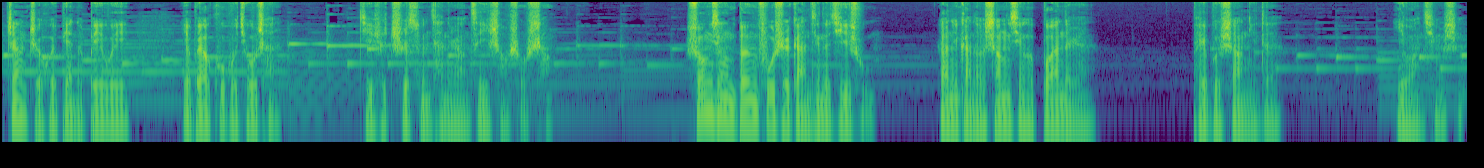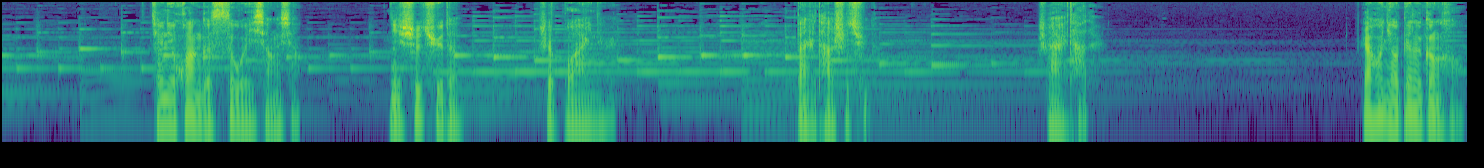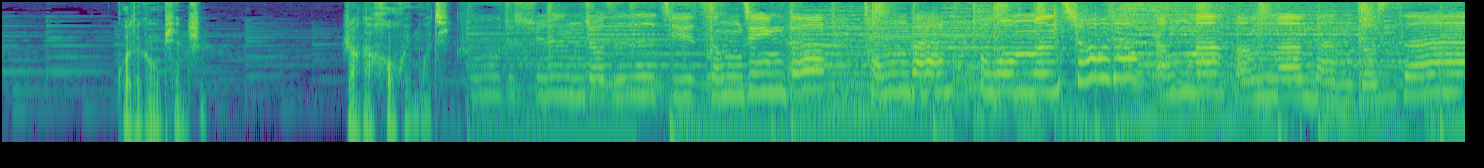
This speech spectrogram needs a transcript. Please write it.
这样只会变得卑微。也不要苦苦纠缠，及时止损才能让自己少受伤。双向奔赴是感情的基础，让你感到伤心和不安的人，配不上你的一往情深。请你换个思维想想，你失去的是不爱你的人，但是他失去的是爱他的人。然后你要变得更好，过得更有品质。让他后悔莫及。哭着寻找自己曾经的同伴，我们就这样慢慢慢慢走散，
